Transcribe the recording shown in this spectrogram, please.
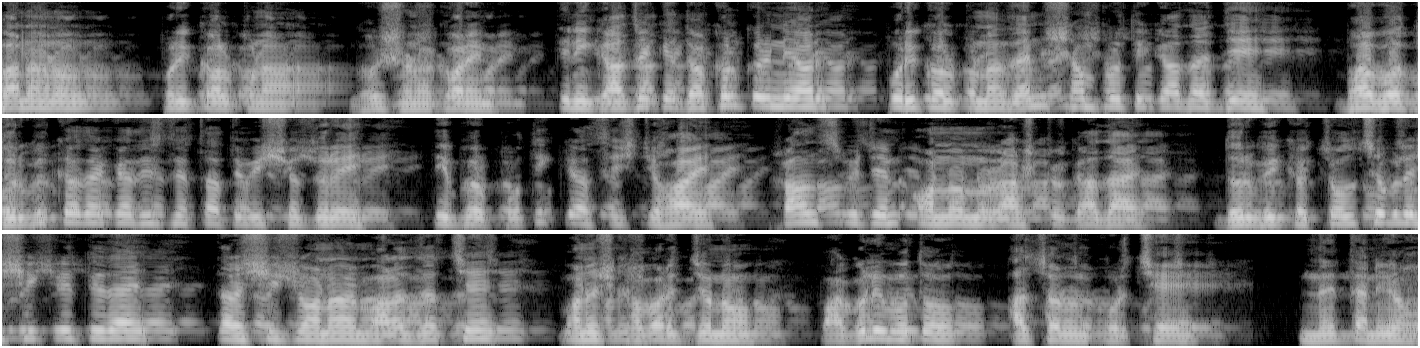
বানানোর পরিকল্পনা ঘোষণা করেন। তিনি গাজাকে দখল করে নেওয়ার পরিকল্পনা দেন। সাম্প্রতিক গাজা যে ভয়াবহ দুর্ভিক্ষ দেখা দিচ্ছে তাতে বিশ্ব জুড়ে তীব্র প্রতিক্রিয়া সৃষ্টি হয়। ফ্রান্স ব্রিটেন অন্যান্য রাষ্ট্র গাজায় দুর্ভিক্ষ চলছে বলে স্বীকৃতি দেয়। তারা শিশু অনার মারা যাচ্ছে। মানুষ খাবারের জন্য পাগলের মতো আচরণ করছে। নেতানিয়াহ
